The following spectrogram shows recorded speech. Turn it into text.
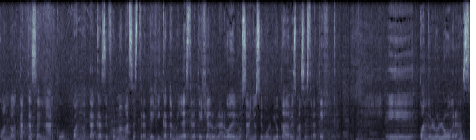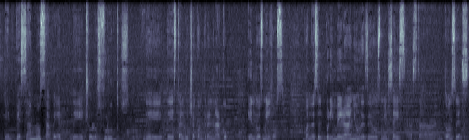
cuando atacas al narco, cuando atacas de forma más estratégica, también la estrategia a lo largo de los años se volvió cada vez más estratégica. Eh, cuando lo logras, empezamos a ver, de hecho, los frutos de, de esta lucha contra el narco en 2012 cuando es el primer año desde 2006 hasta entonces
